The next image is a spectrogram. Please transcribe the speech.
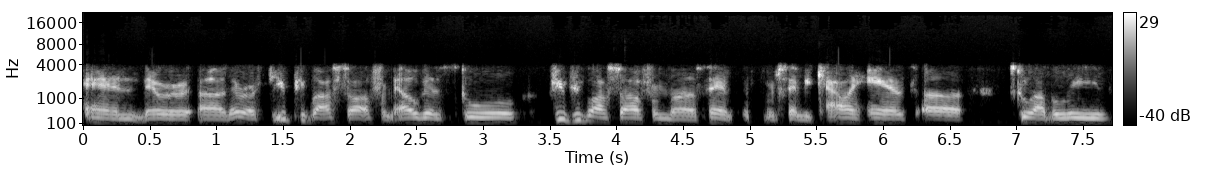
And there were uh, there were a few people I saw from Elgin School, a few people I saw from uh, Sam from Sami Callihan's uh, school, I believe,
